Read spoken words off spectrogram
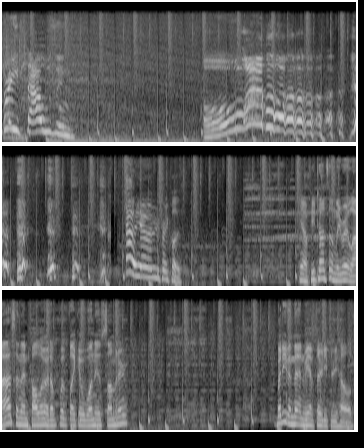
Three thousand. Oh! oh yeah, we're pretty close. Yeah, Pitons and Leeroy last, and then follow it up with like a one is summoner. But even then, we have 33 health.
